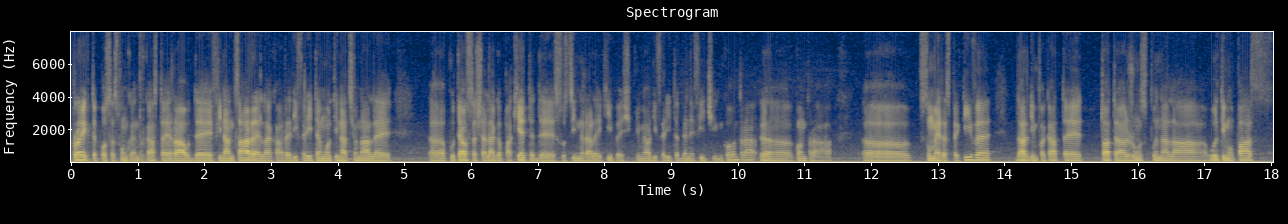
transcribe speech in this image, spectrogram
proiecte, pot să spun, că pentru că asta erau de finanțare la care diferite multinaționale uh, puteau să-și aleagă pachete de susținere ale echipei și primeau diferite beneficii în contra, uh, contra uh, sumei respective, dar din păcate toate a ajuns până la ultimul pas,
